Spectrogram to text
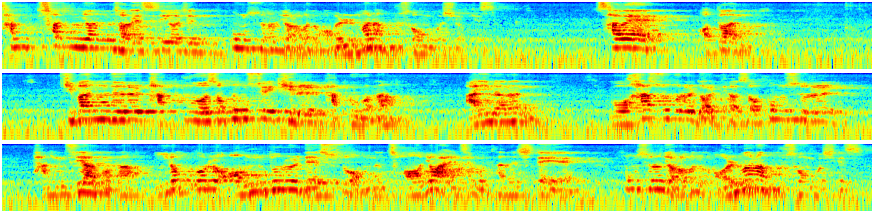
3천 년 전에 쓰여진 홍수는 여러분 얼마나 무서운 것이었겠습니까? 사회 어떠한 기반들을 바꾸어서 홍수의 길을 바꾸거나 아니면은 뭐 하수구를 넓혀서 홍수를 방지하거나 이런 거를 엄두를 낼 수 없는 전혀 알지 못하는 시대에 홍수는 여러분 얼마나 무서운 것이겠습니까?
